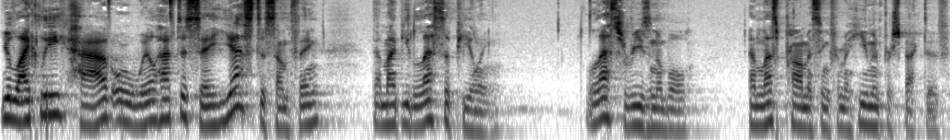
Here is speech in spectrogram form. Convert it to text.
you likely have or will have to say yes to something that might be less appealing, less reasonable, and less promising from a human perspective.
